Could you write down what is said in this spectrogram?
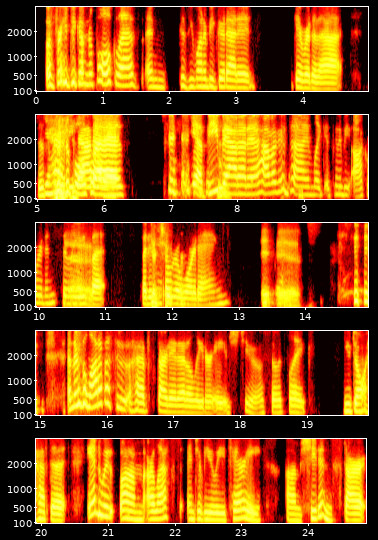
afraid to come to pole class and because you want to be good at it, get rid of that. Just Yeah, come to be pole bad class. at Yeah, be bad at it. Have a good time. Like it's gonna be awkward and silly, Yeah. but but it's Get so your rewarding. It is. Yeah. is. and there's a lot of us who have started at a later age too. So it's like you don't have to. And we, um, our last interviewee, Terry, um, she didn't start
